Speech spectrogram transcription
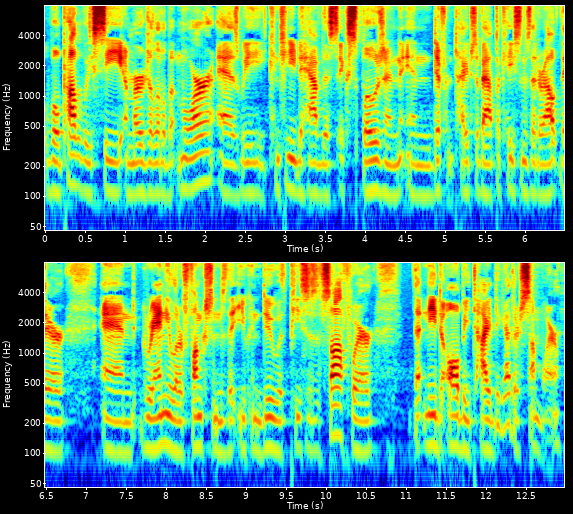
we'll probably see emerge a little bit more as we continue to have this explosion in different types of applications that are out there and granular functions that you can do with pieces of software that need to all be tied together somewhere.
